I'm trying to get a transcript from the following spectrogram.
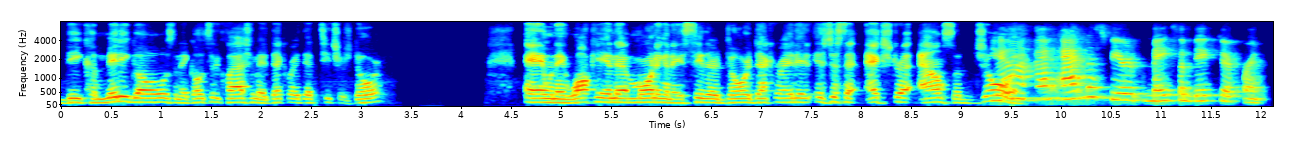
the committee goes and they go to the classroom, they decorate their teacher's door. And when they walk in that morning and they see their door decorated, it's just an extra ounce of joy. Yeah, that atmosphere makes a big difference.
